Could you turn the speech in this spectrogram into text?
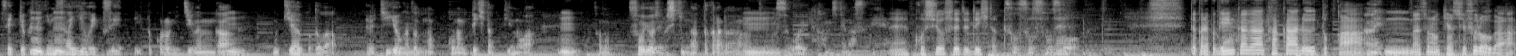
積極的に採用育成っていうところに自分がうん、向き合うことが、起業家との頃にできたっていうのは、うん、その創業時の資金があったからだなっていうのをすごい感じてますね。ね、腰を据えてできたってこそうとですよね。そうそうそだからやっぱ原価がかかるとか、はいうんまあ、そのキャッシュフローが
